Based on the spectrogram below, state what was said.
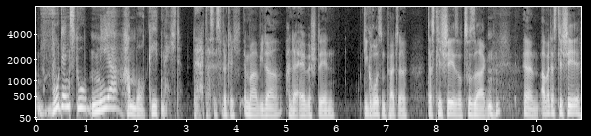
Wo denkst du, mehr Hamburg geht nicht? Ja, das ist wirklich immer wieder an der Elbe stehen. Die großen Pötte. Das Klischee sozusagen. Ähm, aber das Klischee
